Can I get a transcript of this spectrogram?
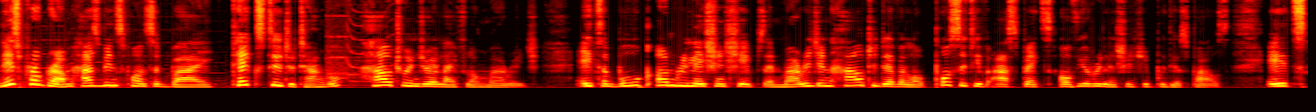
This program has been sponsored by Takes Two to Tango How to Enjoy Lifelong Marriage. It's a book on relationships and marriage and how to develop positive aspects of your relationship with your spouse. It's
